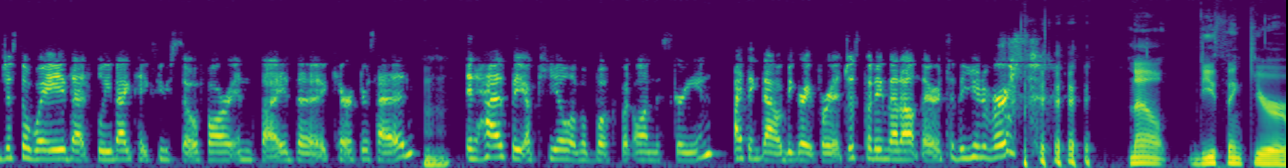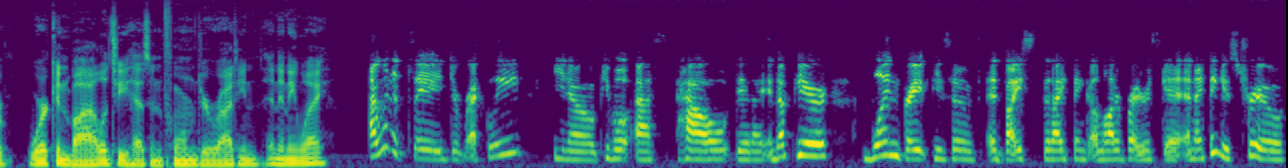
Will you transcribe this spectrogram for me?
just the way that Fleabag takes you so far inside the character's head. Mm-hmm. It has the appeal of a book, but on the screen. I think that would be great for it. Just putting that out there to the universe. now, do you think your work in biology has informed your writing in any way? I wouldn't say directly. You know, people ask, how did I end up here? One great piece of advice that I think a lot of writers get, and I think is true,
